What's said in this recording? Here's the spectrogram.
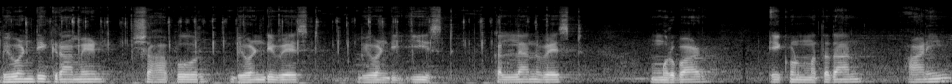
भिवंडी ग्रामीण Shahapur Bhiwandi west Bhiwandi east Kalyan west Murbad एकूण मतदान आणि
